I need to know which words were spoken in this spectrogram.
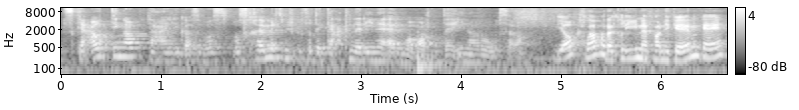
die Scouting-Abteilung? Also was, was können wir zum Beispiel von den Gegnerinnen erwarten in Arosa? Ja klar, einen kleinen kann ich gerne geben.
